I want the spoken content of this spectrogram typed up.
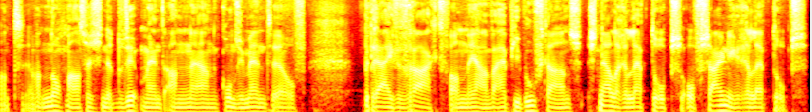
Want, want nogmaals, als je het op dit moment aan, aan consumenten of bedrijven vraagt van ja, waar heb je behoefte aan? Snellere laptops of zuinigere laptops?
